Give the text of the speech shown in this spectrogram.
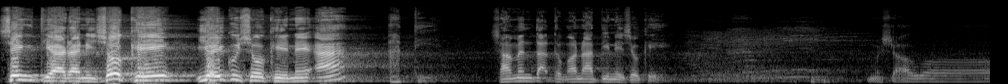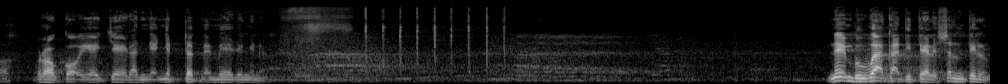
Sing diarani soge, yaiku sogene a ati. Sampeyan tak dongono atine soge. Masya Allah rokok ya eceran nek nyedet nek miring ngene. Nek buak gak ditel sentil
